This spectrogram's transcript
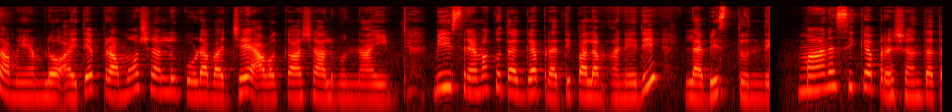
సమయంలో అయితే ప్రమోషన్లు కూడా వచ్చే అవకాశాలు ఉన్నాయి. మీ శ్రమకు తగ్గ ప్రతిఫలం అనేది లభిస్తుంది. మానసిక ప్రశాంతత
